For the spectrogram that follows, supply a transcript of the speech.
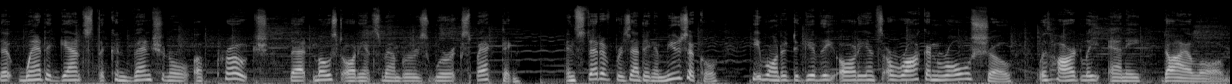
that went against the conventional approach that most audience members were expecting. Instead of presenting a musical, he wanted to give the audience a rock and roll show with hardly any dialogue.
